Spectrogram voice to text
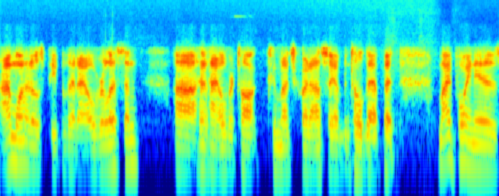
I'm one of those people that I over listen uh, and I over talk too much, quite honestly. I've been told that. But my point is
